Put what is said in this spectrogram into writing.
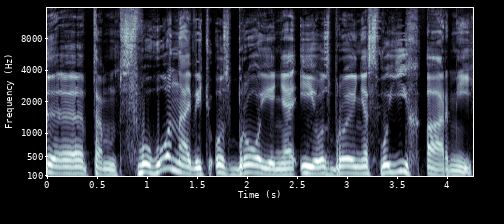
е, там свого навіть озброєння і озброєння своїх армій?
